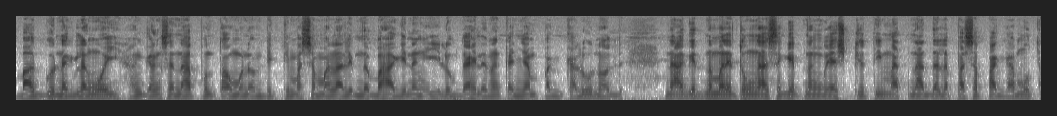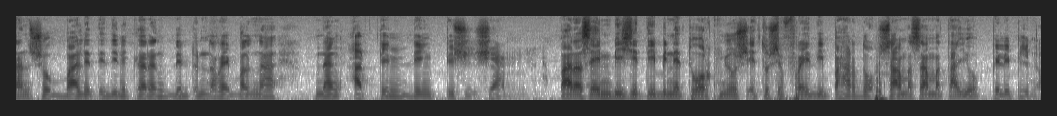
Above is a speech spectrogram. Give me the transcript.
bago naglangoy hanggang sa napunta umano ang biktima sa malalim na bahagi ng ilog dahil ng kanyang pagkalunod na agad naman itong nasagip ng rescue team at nadala pa sa pagamutan subalit idiniklarang dead on arrival na ng attending physician. Para sa MBC TV Network News, ito si Freddy Pahardo. Sama-sama tayo, Pilipino.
